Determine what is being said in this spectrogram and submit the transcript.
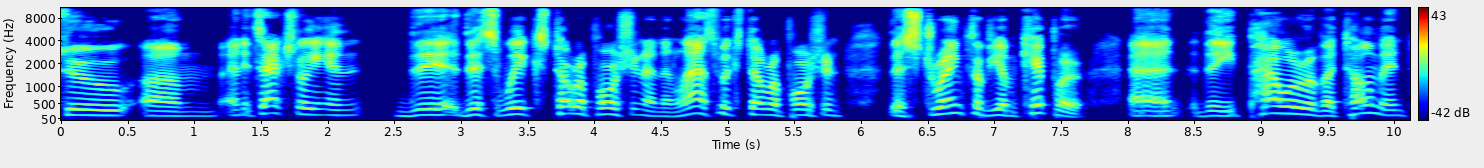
to, um, and it's actually in the this week's Torah portion and in last week's Torah portion, the strength of Yom Kippur and the power of atonement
